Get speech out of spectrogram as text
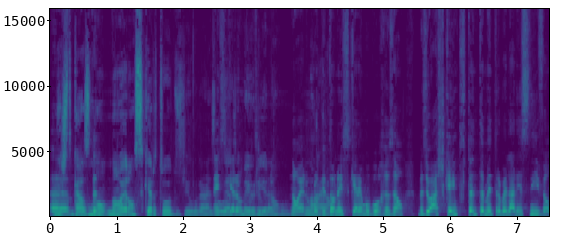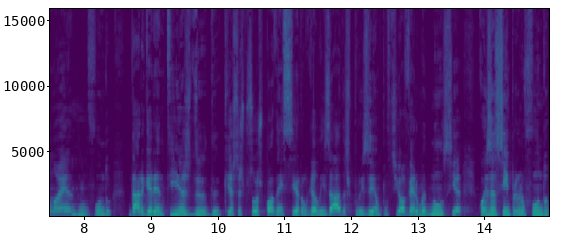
Neste uh, caso, não, não, eram sequer todos ilegais, nem sequer a maioria não. Não eram, não pronto, então nem sequer é uma boa razão. Mas eu acho que é importante também trabalhar esse nível, não é? Uhum. No fundo, dar garantias de, de, que estas pessoas podem ser legalizadas, por exemplo, se houver uma denúncia. Coisa assim, para no fundo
